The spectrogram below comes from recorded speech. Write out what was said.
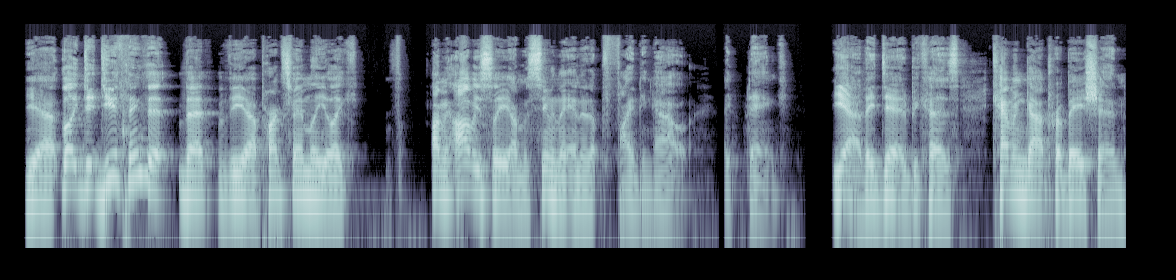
Yeah, like, do, do you think that that the uh, Parks family, like, I mean, obviously, I'm assuming they ended up finding out. I think, yeah, they did because Kevin got probation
